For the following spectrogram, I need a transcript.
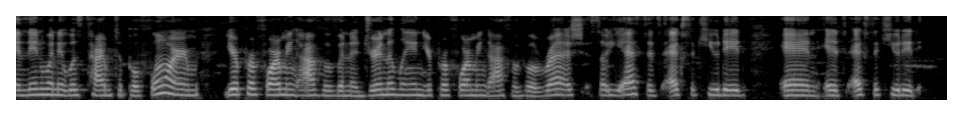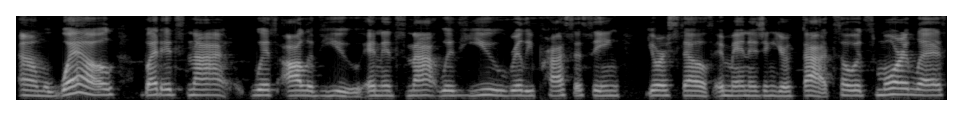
and then when it was time to perform you're performing off of an adrenaline you're performing off of a rush so yes it's executed and it's executed um well but it's not with all of you and it's not with you really processing yourself and managing your thoughts so it's more or less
